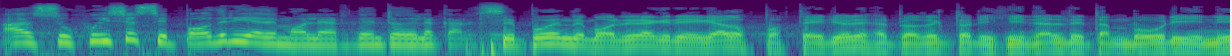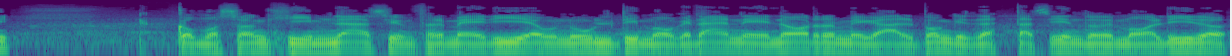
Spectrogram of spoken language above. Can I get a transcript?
a su juicio se podría demoler dentro de la cárcel? Se pueden demoler agregados posteriores al proyecto original de Tamburini, como son gimnasio, enfermería, un último gran, enorme galpón que ya está siendo demolido,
